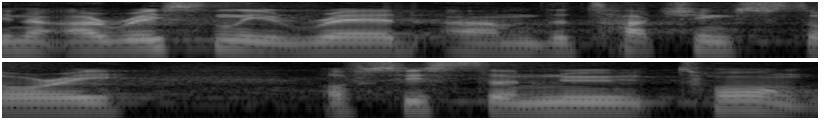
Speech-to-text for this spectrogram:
You know, I recently read um, the touching story of Sister Nu Tawng.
